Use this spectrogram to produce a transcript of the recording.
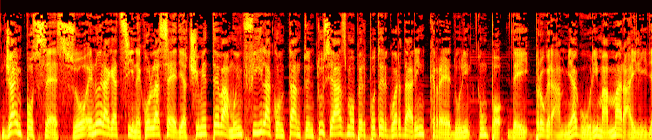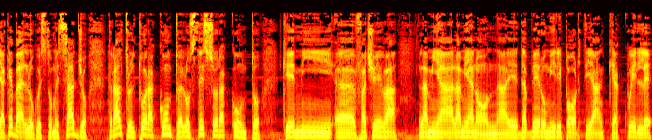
Già in possesso e noi ragazzine con la sedia ci mettevamo in fila con tanto entusiasmo per poter guardare increduli un po' dei programmi. Auguri mamma Rai Lidia, che bello questo messaggio. Tra l'altro il tuo racconto è lo stesso racconto che mi eh, faceva la mia, la mia nonna e davvero mi riporti anche a quelle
